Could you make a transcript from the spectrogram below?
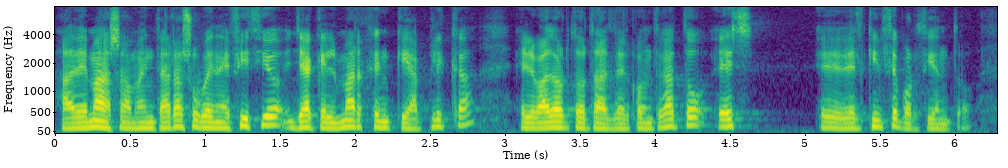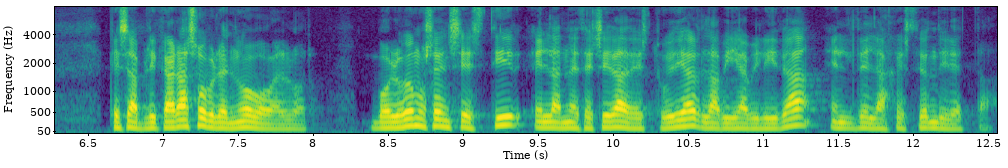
Además, aumentará su beneficio, ya que el margen que aplica el valor total del contrato es eh, del 15%, que se aplicará sobre el nuevo valor. Volvemos a insistir en la necesidad de estudiar la viabilidad de la gestión directa.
